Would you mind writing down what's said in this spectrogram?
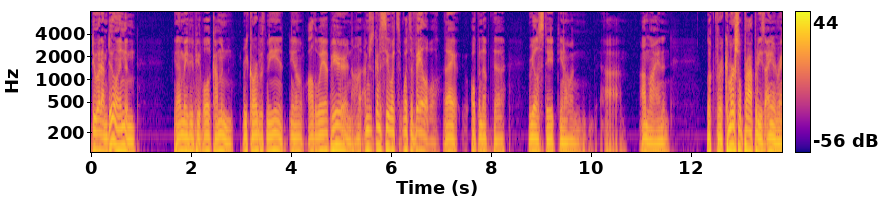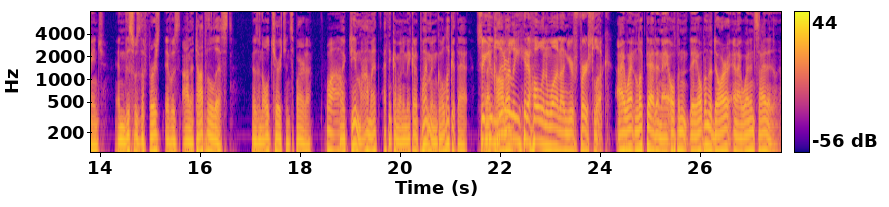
do what I'm doing. And, you know, maybe people will come and record with me, you know, all the way up here. And I'll, I'm just going to see what's, what's available. And I opened up the real estate, you know, and, uh, online and looked for commercial properties Iron Range. And this was the first, it was on the top of the list. It was an old church in Sparta. Wow. Like, gee, mom, I, I think I'm going to make an appointment and go look at that. So And you called up. literally hit a hole in one on your first look. I went and looked at it and I opened, they opened the door and I went inside and,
